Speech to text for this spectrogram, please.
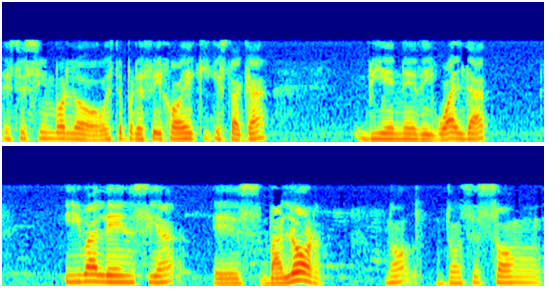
este símbolo o este prefijo X que está acá, viene de igualdad. Y valencia es valor, ¿no? Entonces son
